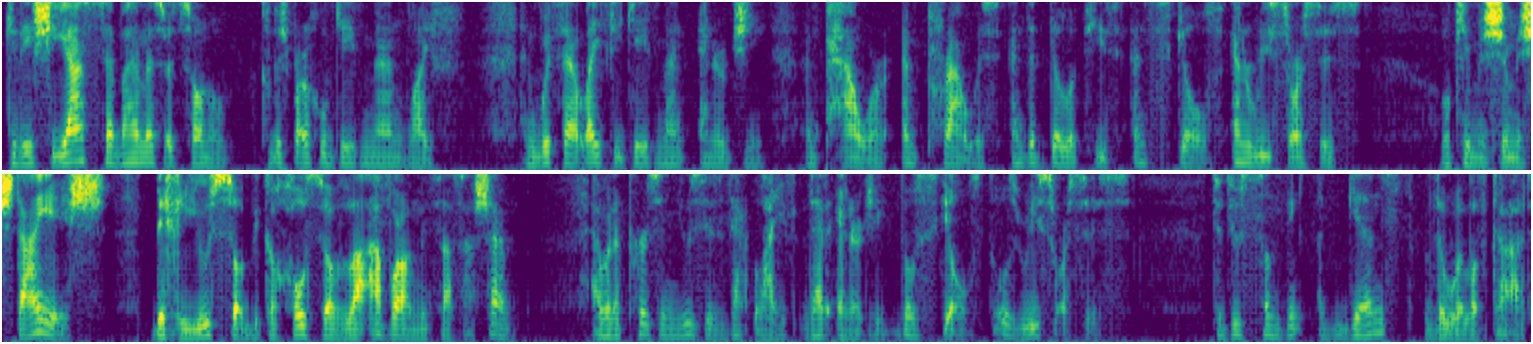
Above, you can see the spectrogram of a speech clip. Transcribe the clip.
Kedei shiyaseh b'hem es HaKadosh Baruch Hu gave man life. And with that life, He gave man energy and power and prowess and abilities and skills and resources. And when a person uses that life, that energy, those skills, those resources to do something against the will of God,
